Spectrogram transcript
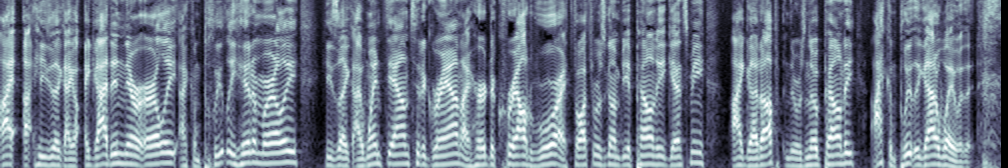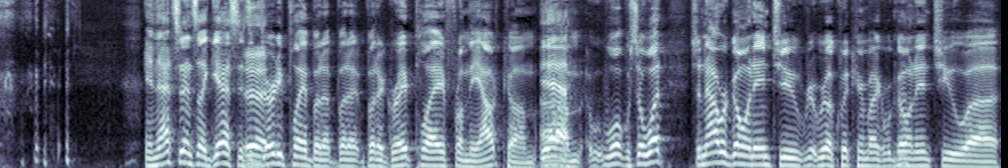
I, I, he's like I, I, got in there early. I completely hit him early. He's like I went down to the ground. I heard the crowd roar. I thought there was going to be a penalty against me. I got up and there was no penalty. I completely got away with it. in that sense, I guess it's yeah. a dirty play, but a, but a, but a great play from the outcome. Yeah. Um, so what? So now we're going into real quick here, Mike. We're mm-hmm. going into uh,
